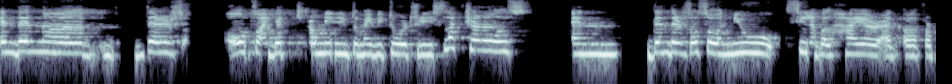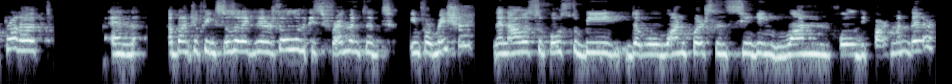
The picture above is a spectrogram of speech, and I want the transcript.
and then uh, there's also, I get thrown into maybe two or three Slack channels. And then there's also a new C level hire at, uh, for product and a bunch of things. So, so, like there's all of this fragmented information. Then I was supposed to be the one person seeding one whole department there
